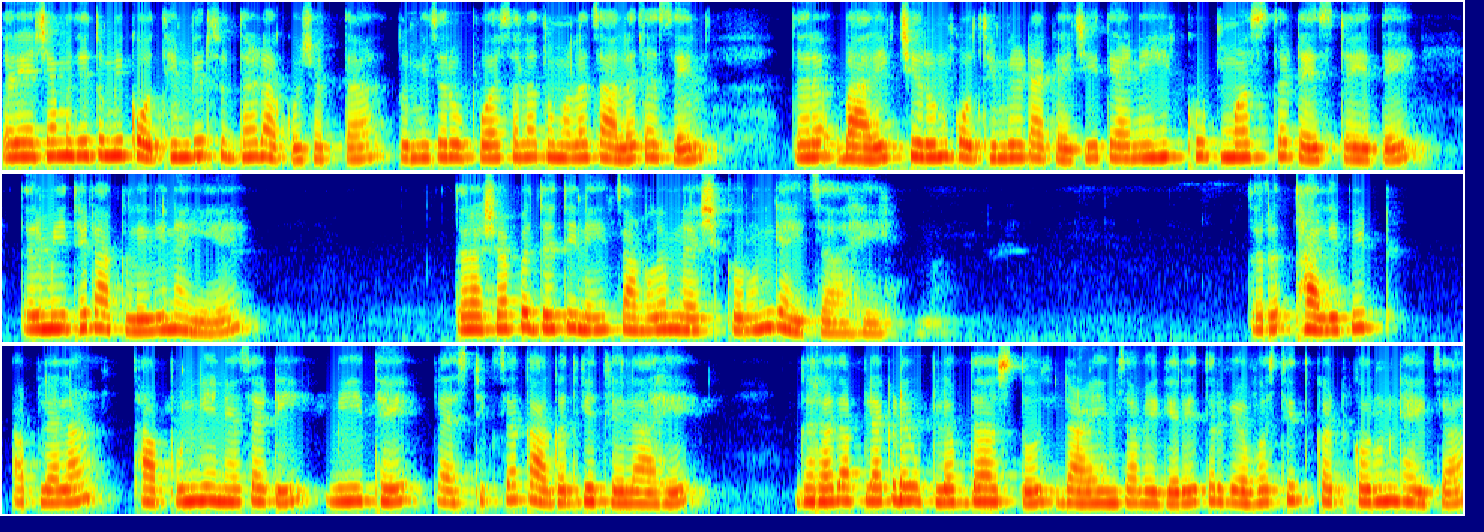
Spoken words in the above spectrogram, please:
तर याच्यामध्ये तुम्ही कोथिंबीरसुद्धा टाकू शकता. तुम्ही जर उपवासाला तुम्हाला चालत असेल तर बारीक चिरून कोथिंबीर टाकायची. त्यानेही खूप मस्त टेस्ट येते. तर मी इथे टाकलेली नाही आहे तर अशा पद्धतीने चांगलं मॅश करून घ्यायचं आहे. तर थालीपीठ आपल्याला थापून घेण्यासाठी मी इथे प्लॅस्टिकचा कागद घेतलेला आहे. घरात आपल्याकडे उपलब्ध असतो डाळींचा वगैरे तर व्यवस्थित कट करून घ्यायचा.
